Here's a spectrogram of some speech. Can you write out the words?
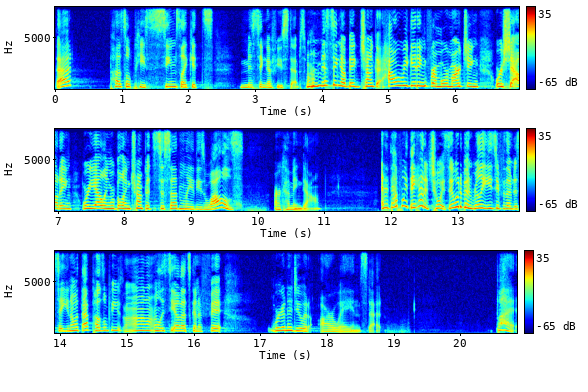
That puzzle piece seems like it's missing a few steps. We're missing a big chunk. How are we getting from we're marching, we're shouting, we're yelling, we're blowing trumpets to suddenly these walls are coming down? And at that point, they had a choice. It would have been really easy for them to say, you know what, that puzzle piece, I don't really see how that's going to fit. We're going to do it our way instead. But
